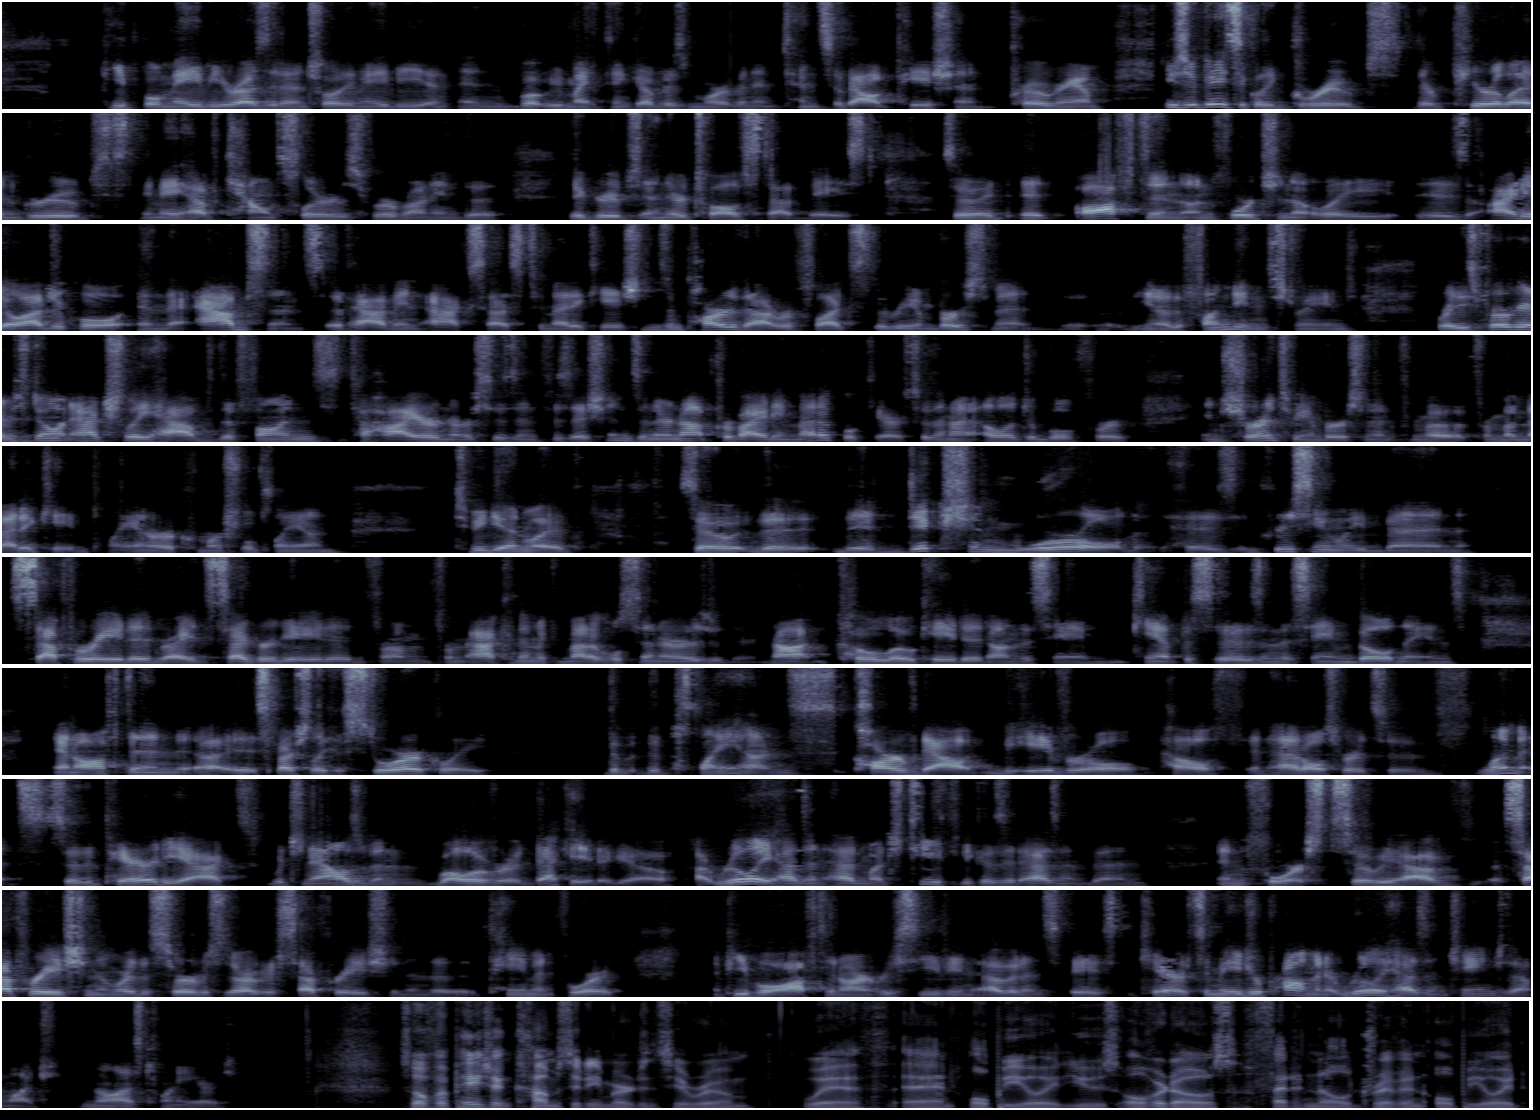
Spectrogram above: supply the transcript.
People may be residential, they may be in, in, what we might think of as more of an intensive outpatient program. These are basically groups. They're peer led groups. They may have counselors who are running the, the groups and they're 12 step based. So it, it, often, unfortunately, is ideological in the absence of having access to medications. And part of that reflects the reimbursement, you know, the funding streams, where these programs don't actually have the funds to hire nurses and physicians, and they're not providing medical care. So they're not eligible for insurance reimbursement from a, from a Medicaid plan or a commercial plan to begin with. So the, the addiction world has increasingly been separated, right, segregated from from academic medical centers. They're not co-located on the same campuses and the same buildings, and often, uh, especially historically, the, the plans carved out behavioral health and had all sorts of limits. So the Parity Act, which now has been well over a decade ago, uh, really hasn't had much teeth because it hasn't been enforced. So we have separation and where the services are, have separation and the payment for it and people often aren't receiving evidence-based care. It's a major problem, and it really hasn't changed that much in the last 20 years. So if a patient comes to the emergency room with an opioid use overdose, fentanyl-driven opioid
